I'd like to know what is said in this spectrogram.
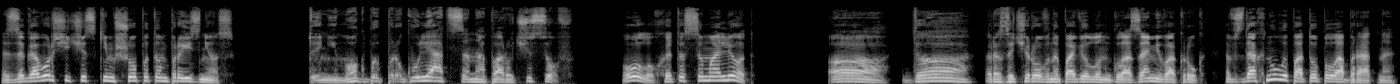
заговорщическим шепотом произнес. «Ты не мог бы прогуляться на пару часов?» «Олух, это самолет», «А, да», — разочарованно повел он глазами вокруг, вздохнул и потопал обратно.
